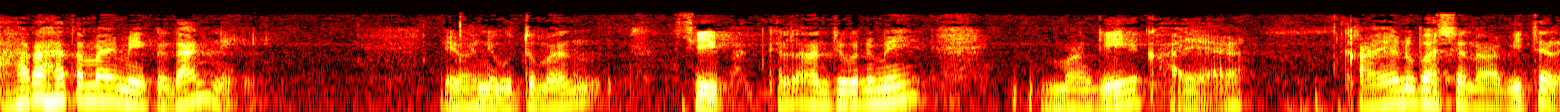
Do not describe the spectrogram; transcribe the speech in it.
හරහ තමයි මේක ගන්නෙ. එවැනි උතුමන් සීපත් කළ අන්තිමට මේ මගේ කය කායනුපස්සනාව විතර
